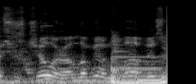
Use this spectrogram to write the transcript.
this is killer. I'm gonna love this.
